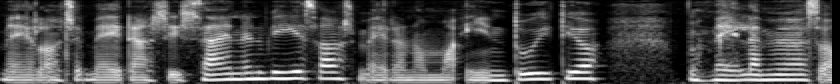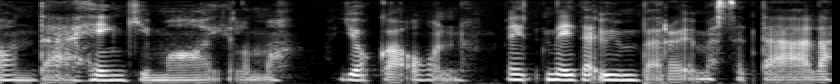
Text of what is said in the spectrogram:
Meillä on se meidän sisäinen viisaus, meidän oma intuitio, mutta meillä myös on tämä henkimaailma, joka on meitä ympäröimässä täällä.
